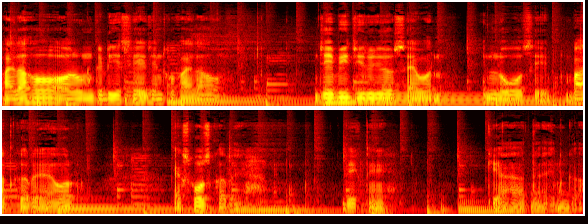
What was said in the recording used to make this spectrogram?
फ़ायदा हो और उनके डी एजेंट को फ़ायदा हो। J B zero zero seven इन लोगों से बात कर रहे हैं और एक्सपोज कर रहे हैं देखते हैं क्या आता है इनका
